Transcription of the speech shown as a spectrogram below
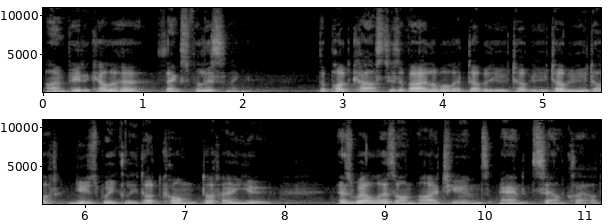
I'm Peter Kelleher. Thanks for listening. The podcast is available at www.newsweekly.com.au, as well as on iTunes and SoundCloud.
